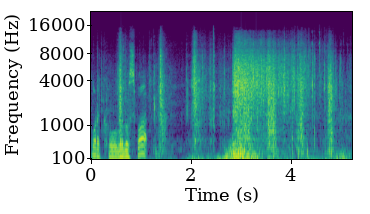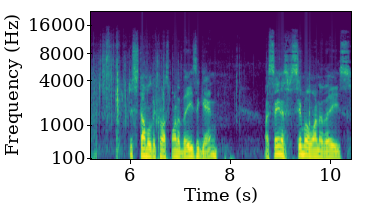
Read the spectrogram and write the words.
What a cool little spot. Just stumbled across one of these again. I've seen a similar one of these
